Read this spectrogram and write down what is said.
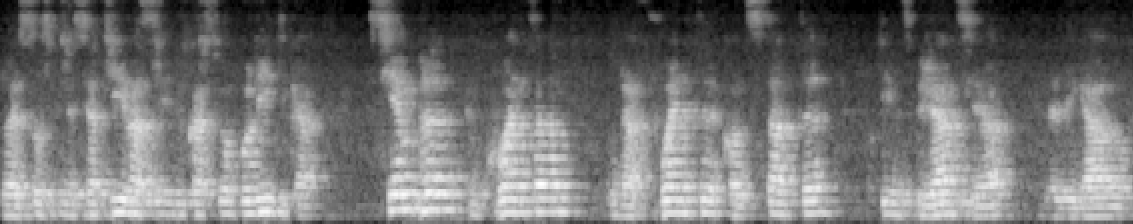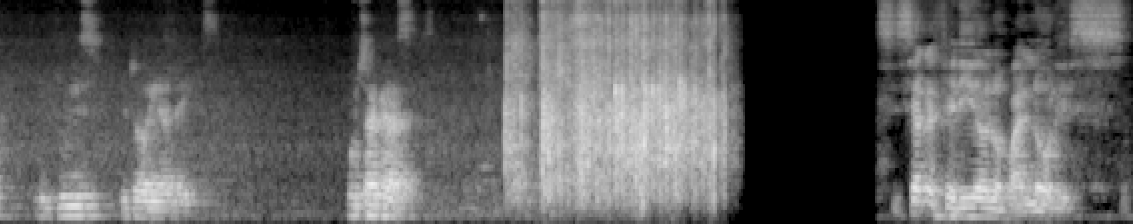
nuestras iniciativas de educación política, siempre encuentran una fuente constante de inspiración delegado Luis Bedoya Reyes. Muchas gracias. Se ha referido a los valores,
